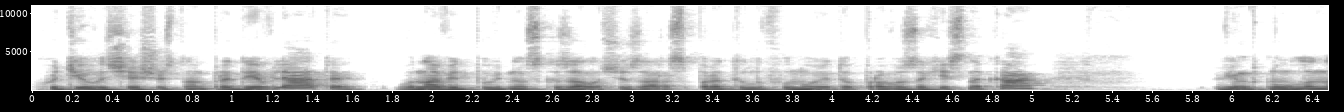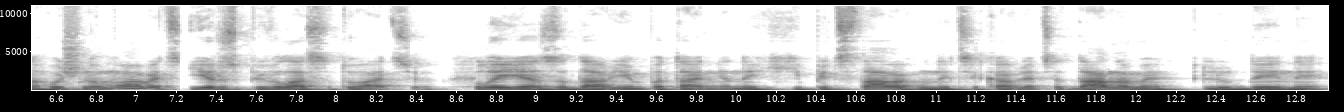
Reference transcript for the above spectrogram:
Хотіли ще щось нам пред'являти. Вона відповідно сказала, що зараз перетелефонує до правозахисника вімкнула на гучномовець і розповіла ситуацію. Коли я задав їм питання, на яких підставах вони цікавляться даними людини,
